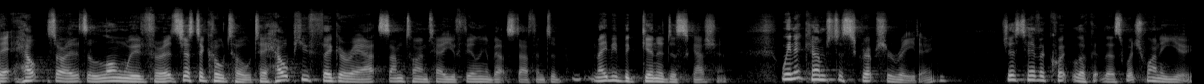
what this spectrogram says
that help sorry, that's a long word for it. It's just a cool tool to help you figure out sometimes how you're feeling about stuff and to maybe begin a discussion. When it comes to scripture reading, just have a quick look at this. Which one are you?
